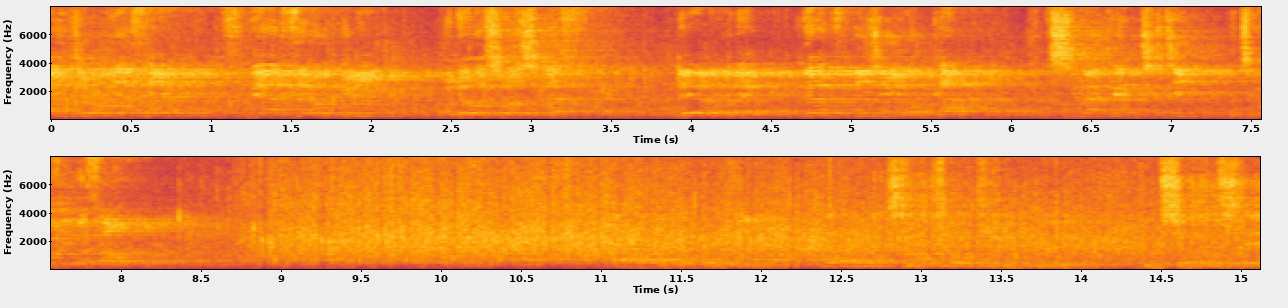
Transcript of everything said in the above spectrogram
愛情野菜詰め合わせを送りご了承します令和5年9月24日福島県知事内堀正夫赤いコーヒー並びに賞状金風副賞として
